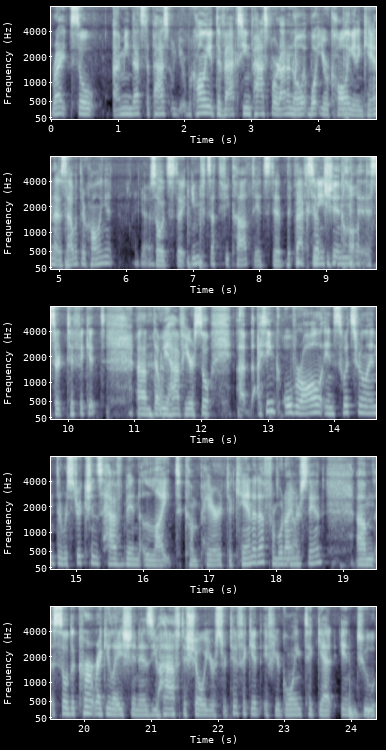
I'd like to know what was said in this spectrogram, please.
Right. So I mean, that's the pass. We're calling it the vaccine passport. I don't know what you're calling it in Canada. Is that what they're calling it? So it's the Impfzertifikat, it's the, the vaccination certificate um, that we have here. So uh, I think overall in Switzerland, the restrictions have been light compared to Canada, from what yeah. I understand. Um, so the current regulation is you have to show your certificate if you're going to get into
